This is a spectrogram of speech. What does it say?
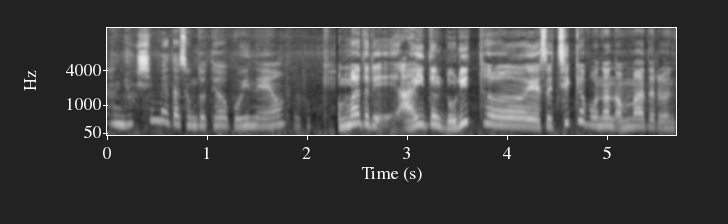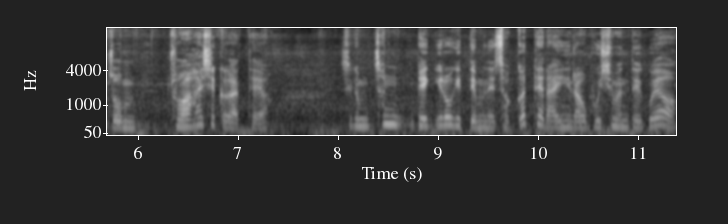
한 60m 정도 되어 보이네요. 이렇게 엄마들이 아이들 놀이터에서 지켜보는 엄마들은 좀 좋아하실 것 같아요. 지금 1101호기 때문에 저 끝에 라인이라고 보시면 되고요.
